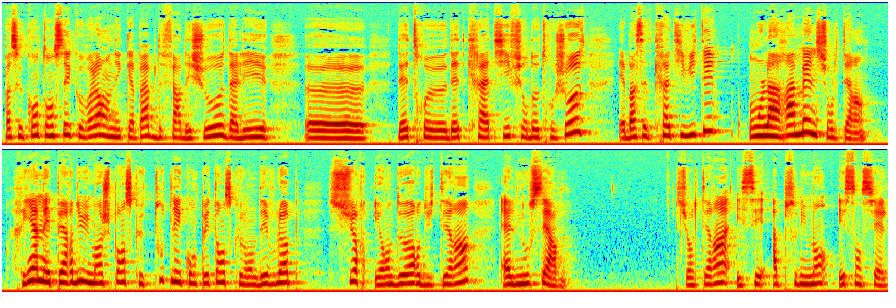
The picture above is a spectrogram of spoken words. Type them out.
Parce que quand on sait que voilà on est capable de faire des choses d'aller euh, d'être euh, d'être créatif sur d'autres choses et ben cette créativité on la ramène sur le terrain rien n'est perdu. Moi, je pense que toutes les compétences que l'on développe sur et en dehors du terrain, elles nous servent sur le terrain et c'est absolument essentiel.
